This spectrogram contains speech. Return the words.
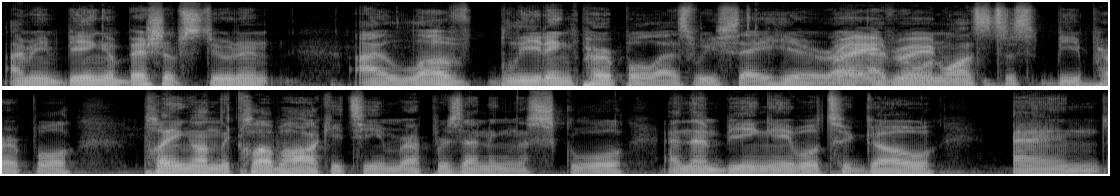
I mean, being a Bishop student, I love bleeding purple, as we say here, right? right Everyone right. wants to be purple. Playing on the club hockey team, representing the school, and then being able to go and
